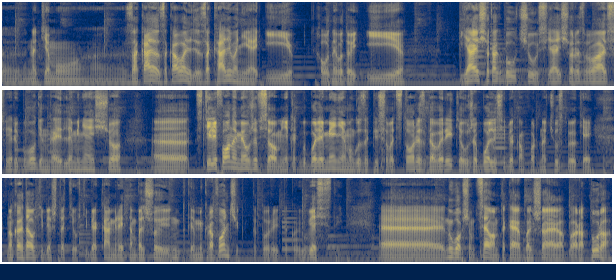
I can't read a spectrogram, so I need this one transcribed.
э, на тему э, закал, закал, закаливания и холодной водой. И я еще как бы учусь, я еще развиваюсь в сфере блогинга, и для меня еще Э, с телефонами уже все. Мне как бы более-менее могу записывать сторис, говорить, я уже более себе комфортно чувствую, окей. Но когда у тебя штатив, у тебя камера, и там большой ну, такой микрофончик, который такой увесистый, э, ну, в общем, в целом такая большая аппаратура,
